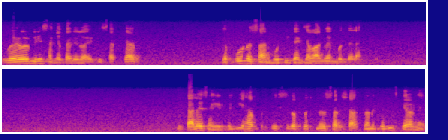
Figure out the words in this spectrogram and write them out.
वेळोवेळी मी हे सांगत आलेलो आहे की सरकार या पूर्ण सहानुभूती त्यांच्या मागण्यांबद्दल आहे. मी कालही सांगितलं की हा प्रतिष्ठेचा प्रश्न सर शासनाने कधीच केला नाही.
